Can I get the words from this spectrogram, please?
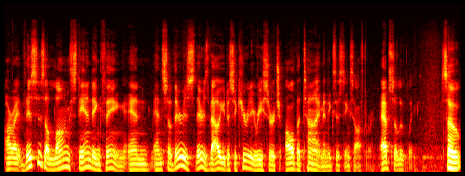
All right, this is a long-standing thing, and and so there is there is value to security research all the time in existing software. Absolutely. So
